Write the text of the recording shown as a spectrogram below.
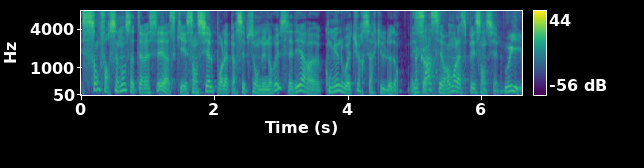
sans forcément s'intéresser à ce qui est essentiel pour la perception d'une rue, c'est-à-dire euh, combien de voitures circulent dedans. Et ça, c'est vraiment l'aspect essentiel. Oui,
